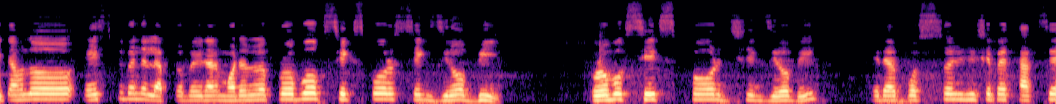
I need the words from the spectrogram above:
এটা হলো এইচপি ব্র্যান্ডের ল্যাপটপ এটার মডেল হলো ProBook six four six zero B ProBook six four six zero B এটার প্রসেসর হিসেবে থাকছে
